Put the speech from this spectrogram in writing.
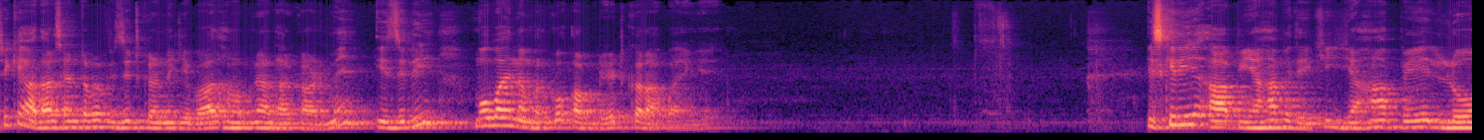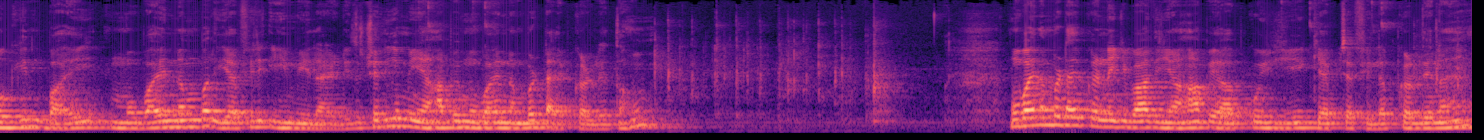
ठीक है, आधार सेंटर पर विज़िट करने के बाद हम अपने आधार कार्ड में ईजिली मोबाइल नंबर को अपडेट करा पाएँगे। इसके लिए आप यहाँ पे देखिए, यहाँ पे लॉगिन बाई मोबाइल नंबर या फिर ईमेल आईडी तो चलिए मैं यहाँ पे मोबाइल नंबर टाइप कर लेता हूँ। मोबाइल नंबर टाइप करने के बाद यहाँ पे आपको ये कैप्चा फिलअप कर देना है।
